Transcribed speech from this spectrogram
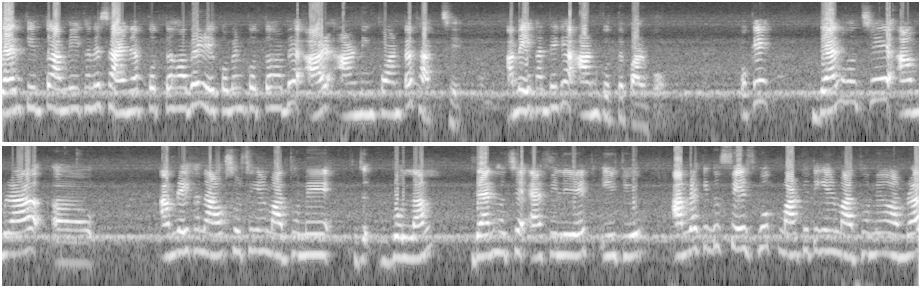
দেন কিন্তু আমি এখানে সাইন আপ করতে হবে রেকমেন্ড করতে হবে, আর আর্নিং পয়েন্টটা থাকছে। আমি এখান থেকে আর্ন করতে পারব। ওকে দেন হচ্ছে আমরা আমরা এখানে আউটসোর্সিংয়ের মাধ্যমে বললাম। দেন হচ্ছে অ্যাফিলিয়েট ইউটিউব আমরা কিন্তু ফেসবুক মার্কেটিং এর মাধ্যমেও আমরা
